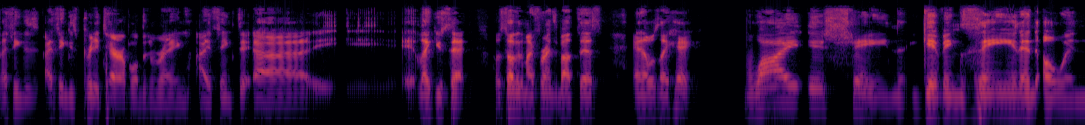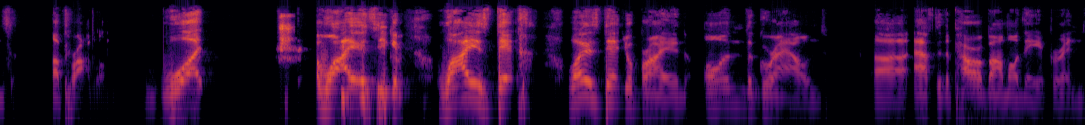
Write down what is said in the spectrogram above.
I think he's, I think he's pretty terrible in the ring. I think that, uh, like you said, I was talking to my friends about this, and I was like, hey, why is Shane giving Zayn and Owens a problem? What? Why is he giving? Why is Dan? Why is Daniel Bryan on the ground uh, after the power bomb on the apron,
